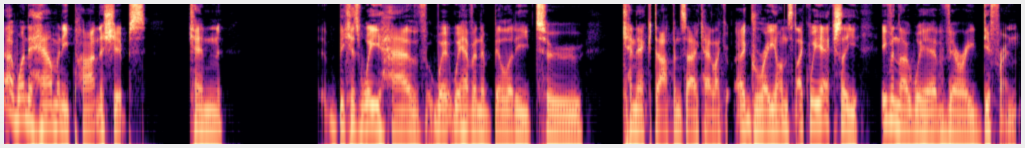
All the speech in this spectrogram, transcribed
i wonder how many partnerships can because we have we, we have an ability to connect up and say okay like agree on like we actually even though we're very different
